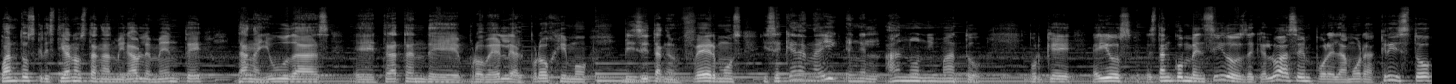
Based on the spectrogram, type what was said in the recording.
¿Cuántos cristianos tan admirablemente dan ayudas, eh, tratan de proveerle al prójimo, visitan enfermos y se quedan ahí en el anonimato? Porque ellos están convencidos de que lo hacen por el amor a Cristo,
